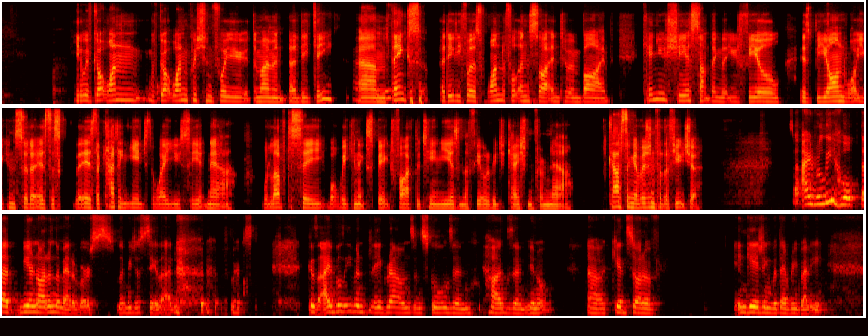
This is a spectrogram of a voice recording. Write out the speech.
Yeah, we've got one. We've got one question for you at the moment, Aditi. Um, mm -hmm. Thanks, Aditi, for this wonderful insight into Embibe. Can you share something that you feel is beyond what you consider as the, as the cutting edge, the way you see it now? would love to see what we can expect five to 10 years in the field of education from now. Casting a vision for the future. So I really hope that we are not in the metaverse. Let me just say that first, because I believe in playgrounds and schools and hugs and, you know, uh, kids sort of engaging with everybody.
